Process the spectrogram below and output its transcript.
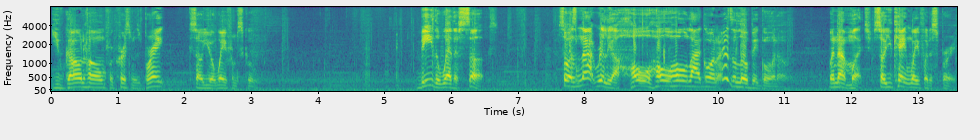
you've gone home for Christmas break, so you're away from school. B, the weather sucks. So it's not really a whole, whole, whole lot going on. There's a little bit going on, but not much. So you can't wait for the spring.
